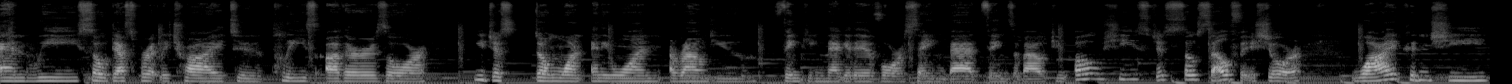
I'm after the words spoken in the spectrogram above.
And we so desperately try to please others or you just don't want anyone around you thinking negative or saying bad things about you. Oh, she's just so selfish, or why couldn't she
